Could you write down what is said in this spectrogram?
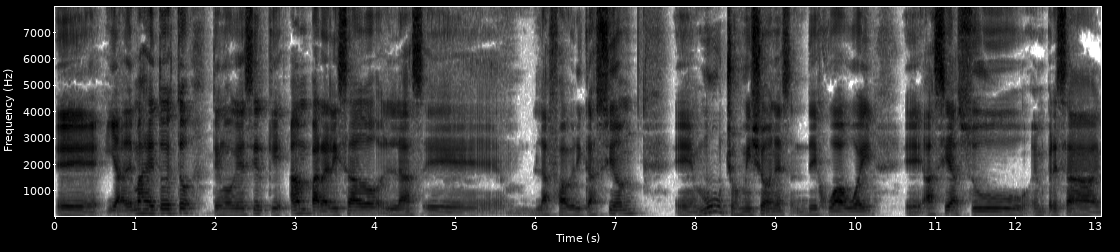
Eh, y además de todo esto, tengo que decir que han paralizado las, la fabricación, muchos millones de Huawei eh, hacia su empresa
